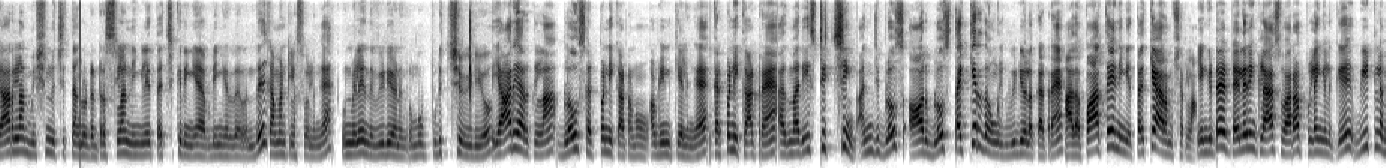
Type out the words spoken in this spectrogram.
யாரெல்லாம் மிஷின் வச்சு தங்களோட ட்ரெஸ்லாம் நீங்களே தச்சுக்கிறீங்க அப்படிங்கிறத வந்து கமெண்ட்ல சொல்லுங்க. உண்மையிலே இந்த வீடியோ எனக்கு ரொம்ப பிடிச்ச வீடியோ யார் யாருக்கெல்லாம் பிளவுஸ் கட் பண்ணி காட்டணும் அப்படின்னு கேளுங்க. கட் பண்ணி காட்டுறேன். அது மாதிரி ஸ்டிச்சிங் அஞ்சு பிளவுஸ் ஆறு பிளவுஸ் தைக்கிறத உங்களுக்கு வீடியோவில் காட்டுறேன். அதை பார்த்தே நீங்கள் தைக்க ஆரம்பிச்சிடலாம். எங்கிட்ட டெய்லரிங் கிளாஸ் வர பிள்ளைங்களுக்கு வீட்டில்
